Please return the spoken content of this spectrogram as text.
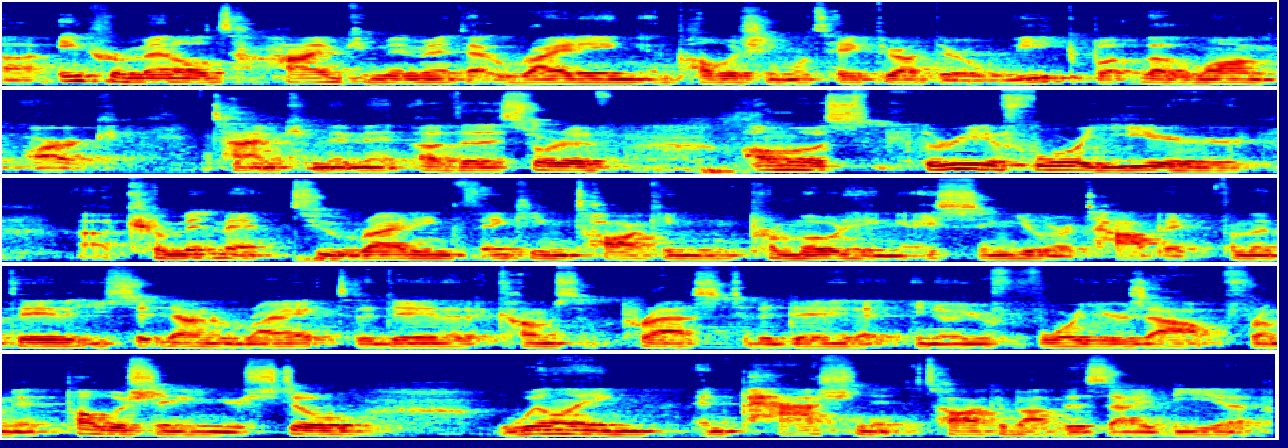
uh, incremental time commitment that writing and publishing will take throughout their week, but the long arc time commitment of the sort of almost three to four year uh, commitment to writing, thinking, talking, promoting a singular topic from the day that you sit down to write to the day that it comes to press to the day that you know you're four years out from it publishing and you're still willing and passionate to talk about this idea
